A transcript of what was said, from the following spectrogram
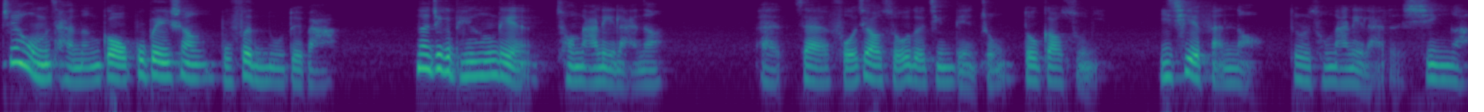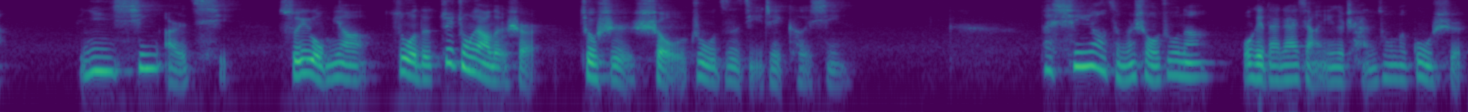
这样我们才能够不悲伤、不愤怒，对吧？那这个平衡点从哪里来呢？哎，在佛教所有的经典中都告诉你，一切烦恼都是从哪里来的？心啊，因心而起。所以我们要做的最重要的事儿就是守住自己这颗心。那心要怎么守住呢？我给大家讲一个禅宗的故事：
